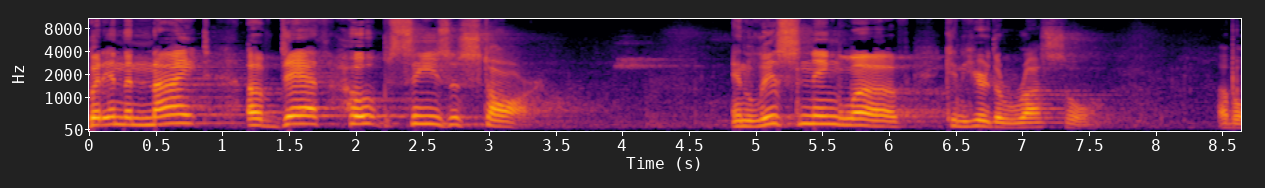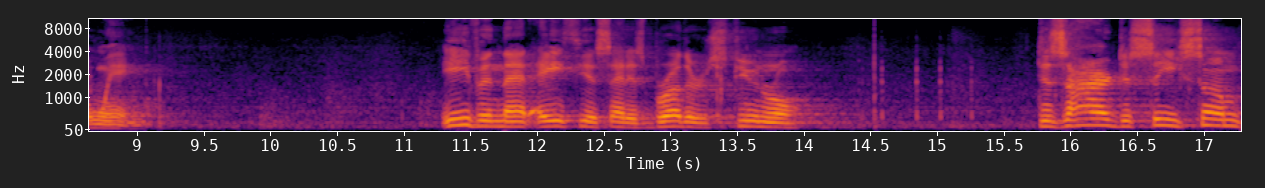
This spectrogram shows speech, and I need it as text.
but in the night of death, hope sees a star. And listening love can hear the rustle of a wing. Even that atheist at his brother's funeral desired to see some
